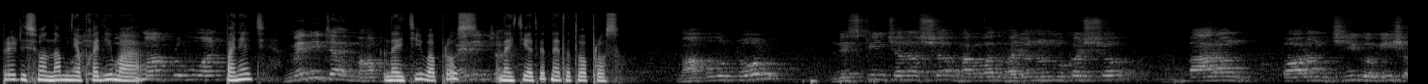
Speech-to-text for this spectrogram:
Прежде всего, нам необходимо понять, найти вопрос, найти ответ на этот вопрос. Mahaprabhu told Niskinchanasya Bhagavad Bhajanunmukasya Param Param Jigo Misha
